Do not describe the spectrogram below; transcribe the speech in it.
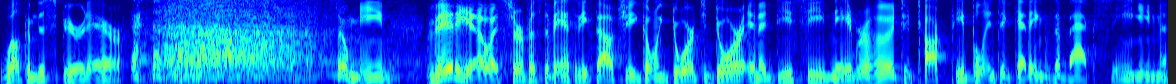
"Welcome to Spirit Air." so mean. Video has surfaced of Anthony Fauci going door to door in a DC neighborhood to talk people into getting the vaccine.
